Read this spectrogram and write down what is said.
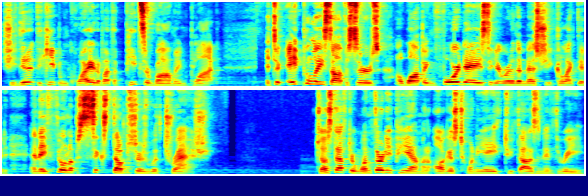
she did it to keep him quiet about the pizza bombing plot. It took eight police officers a whopping four days to get rid of the mess she collected, and they filled up six dumpsters with trash. Just after 1:30 p.m. on August 28, 2003,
